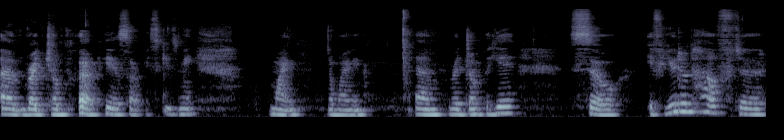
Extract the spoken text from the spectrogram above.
um, red jumper here, sorry, excuse me, mine, not mine, um, red jumper here. So if you don't have the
